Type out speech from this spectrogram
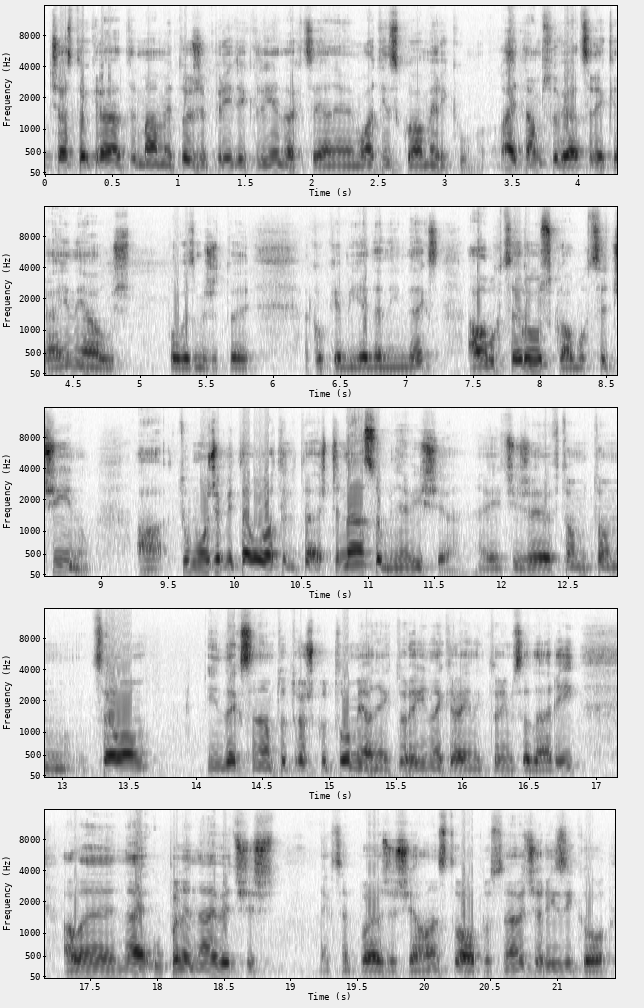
častokrát máme to, že príde klient a chce, ja neviem, Latinskú Ameriku. Aj tam sú viaceré krajiny a už povedzme, že to je ako keby jeden index, alebo chce Rúsko, alebo chce Čínu. A tu môže byť tá volatilita ešte násobne vyššia. Hej? Čiže v tom, tom celom indexe nám to trošku tlmia niektoré iné krajiny, ktorým sa darí, ale naj, úplne najväčšie, nechcem povedať, že šialenstvo, ale proste najväčšie riziko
